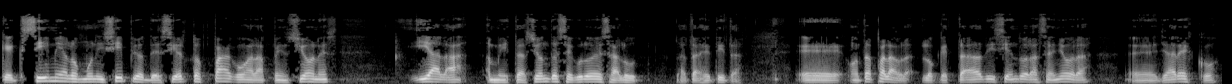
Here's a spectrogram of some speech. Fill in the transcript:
que exime a los municipios de ciertos pagos a las pensiones y a la Administración de Seguro de Salud, la tarjetita. Eh, otras palabras, lo que está diciendo la señora eh, Yaresco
